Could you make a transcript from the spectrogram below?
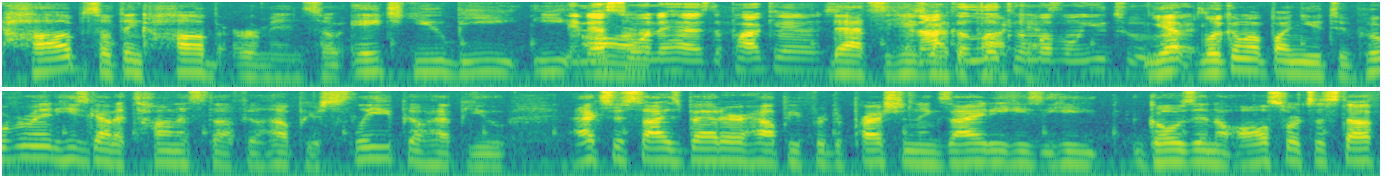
Hub, so think Huberman, so H U B E R. And that's the one that has the podcast. That's- he's and got I could look him podcast. up on YouTube. Yep, right? look him up on YouTube. Huberman, he's got a ton of stuff. He'll help you sleep. He'll help you exercise better. Help you for depression, anxiety. He's he goes into all sorts of stuff,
